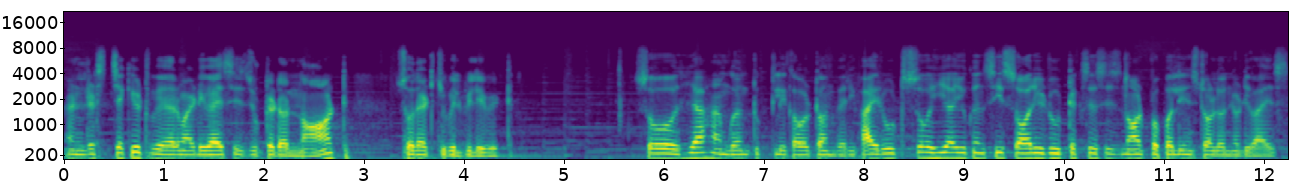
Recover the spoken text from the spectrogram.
and let's check it where my device is rooted or not so that you will believe it. So here i'm going to click out on verify root so here you can see sorry root access is not properly installed on your device.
